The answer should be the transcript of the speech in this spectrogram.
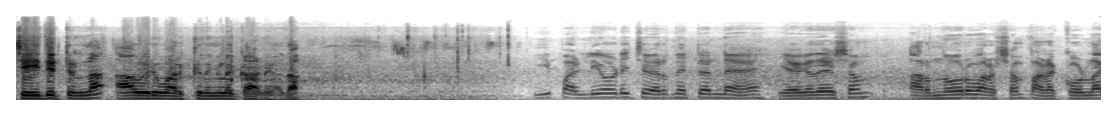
ചെയ്തിട്ടുള്ള ആ ഒരു വർക്ക് നിങ്ങൾ കാണുക അതാ. ഈ പള്ളിയോട് ചേർന്നിട്ട് തന്നെ ഏകദേശം അറുന്നൂറ് വർഷം പഴക്കമുള്ള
